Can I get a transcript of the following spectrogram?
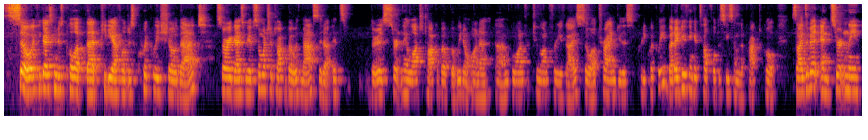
So if you guys can just pull up that PDF, I'll just quickly show that. Sorry, guys, we have so much to talk about with masks. It, uh, it's there is certainly a lot to talk about, but we don't want to um, go on for too long for you guys. So I'll try and do this pretty quickly. But I do think it's helpful to see some of the practical sides of it, and certainly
